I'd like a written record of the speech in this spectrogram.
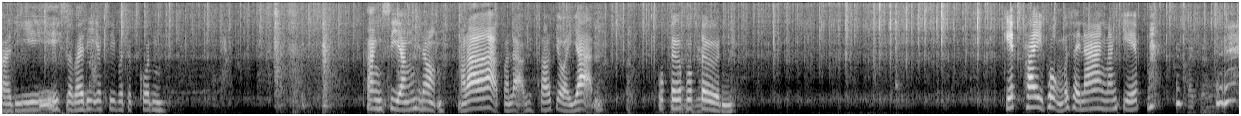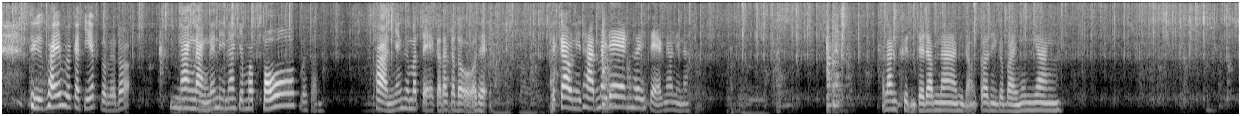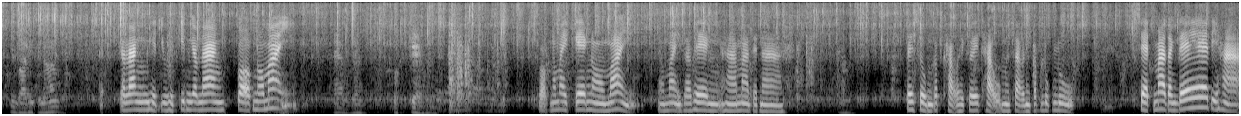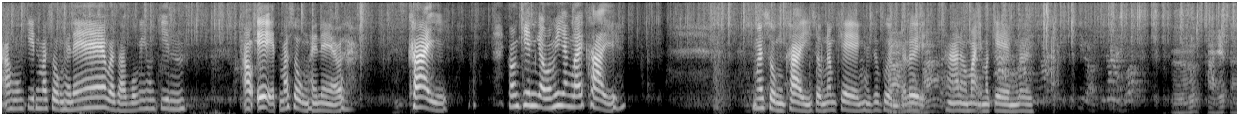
บายดีสบายดีเอฟซีทุกคนฟังเสียงพี่น้องมาลามาลาสาวจ่อยย่านปุ๊บเติบปุ๊บเตินเก็บไผ่ผงมาใส่นางนางเก็บ ถือไผ่เพื่อกระเจ็บตัวเลยเนาะนางหนังนั่นนี่นางจะมาป๊บว่าสันฐานยังจะมาแตกกระดากระดอแท้แต่เก่านี่ทานไม่แดงเฮ้ยแตกแนวนี้นะ กำลังขึ้นแต่ดำหน้าพี่น้องตอนนี้ก็บ่ายโมงยังมีบาดีพี่น้องกำลังเห็ดอยู่เห็ดกินกับนางปอกหน่อไม้แค่เลยโอเคปอกหน่อไม้แกงหน่อไม้หน่อไม้ซาแพงหามาแต่นา ไปส่งกับเขาวให้เคยเถาเมื่อเสาร์นี้กับลูกๆเสร็จมาตั้งแต่ที่หาเอาหงกินมาส่งให้แน่ว่าสาวบ่มีหงกิน เอาเอ็ดมาส่งให้แน่ว่า ไข่ ของกินกับว่ามีหยังไรไข่ มาส่งไข่ส่งน้ำแข็งให้สุเพิ่นก็เลยหาหน่อไม้มาแกงเลย เออหาเฮ็ดไง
